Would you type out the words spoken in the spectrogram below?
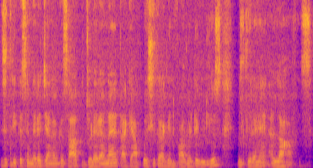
اسی طریقے سے میرے چینل کے ساتھ جڑے رہنا ہے تاکہ آپ کو اسی طرح کی انفارمیٹیو ویڈیوز ملتی رہیں۔ اللہ حافظ۔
